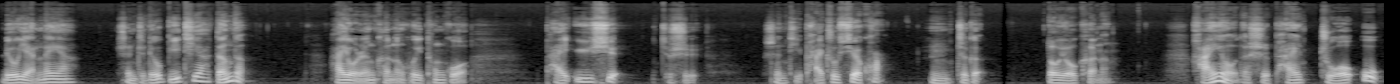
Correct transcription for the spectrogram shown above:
流眼泪呀。甚至流鼻涕啊等等，还有人可能会通过排淤血，就是身体排出血块，嗯，这个都有可能。还有的是排浊物，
